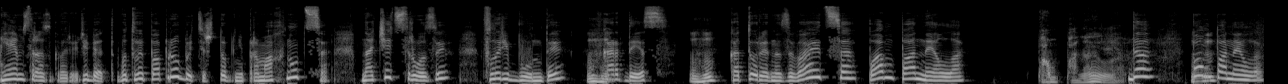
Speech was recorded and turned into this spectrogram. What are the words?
Я им сразу говорю, ребят, вот вы попробуйте, чтобы не промахнуться, начать с розы, флорибунды, кардес, Мгм. которая называется пампанелла. Пампанелла. Да, помпанелла.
